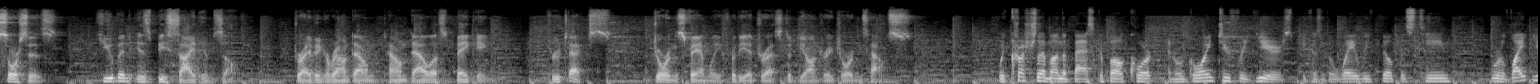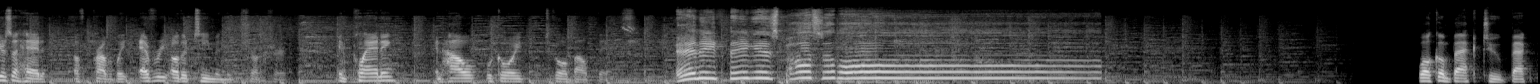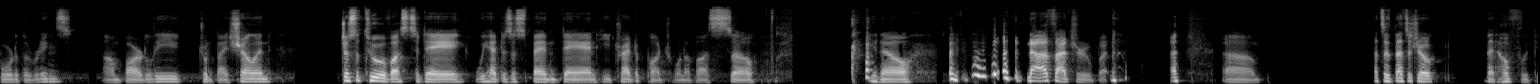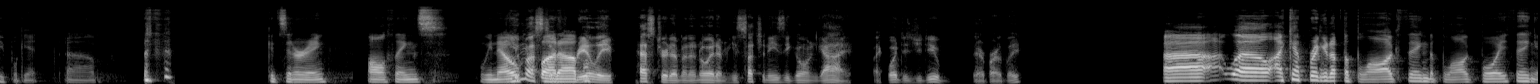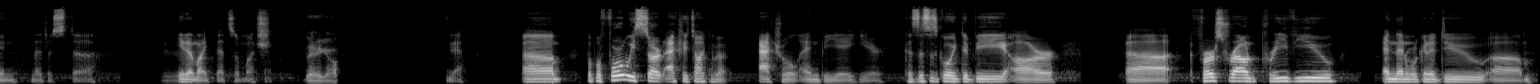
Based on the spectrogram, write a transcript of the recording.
Sources Cuban is beside himself, driving around downtown Dallas begging, through texts, Jordan's family for the address to DeAndre Jordan's house. We crushed them on the basketball court, and we're going to for years because of the way we've built this team. We're light years ahead of probably every other team in the structure in planning and how we're going to go about things. Anything is possible! Welcome back to Backboard of the Rings. I'm Bard Lee, joined by Shellin. Just the two of us today. We had to suspend Dan. He tried to punch one of us, so you know. no, that's not true, but um, that's a that's a joke that hopefully people get. Um, considering all things we know. You must but, have uh, really pestered him and annoyed him. He's such an easygoing guy. Like, what did you do there, Bard Lee? Uh, well, I kept bringing up the blog thing, the blog boy thing, and that just uh, he didn't like that so much. Mm, There you go. Yeah. Um, but before we start actually talking about actual NBA here, because this is going to be our uh, first round preview, and then we're gonna do um,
